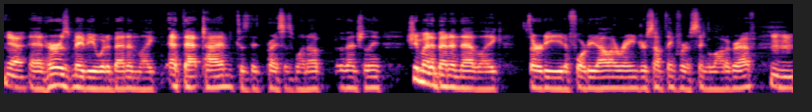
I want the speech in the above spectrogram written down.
yeah. And hers maybe would have been in like, at that time, because the prices went up eventually, she might have been in that like 30 to $40 range or something for a single autograph. hmm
